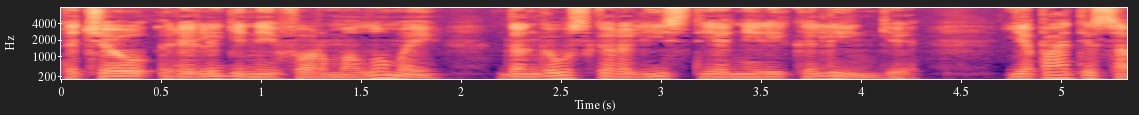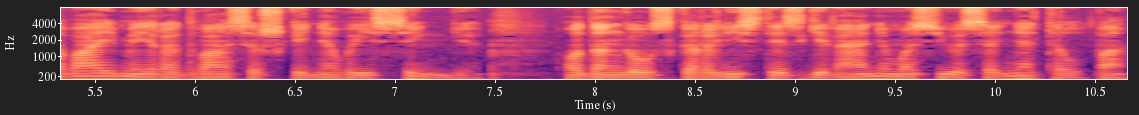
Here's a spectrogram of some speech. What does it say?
Tačiau religiniai formalumai dangaus karalystėje nereikalingi, jie patys savaime yra dvasiškai nevaisingi, o dangaus karalystės gyvenimas juose netelpa,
